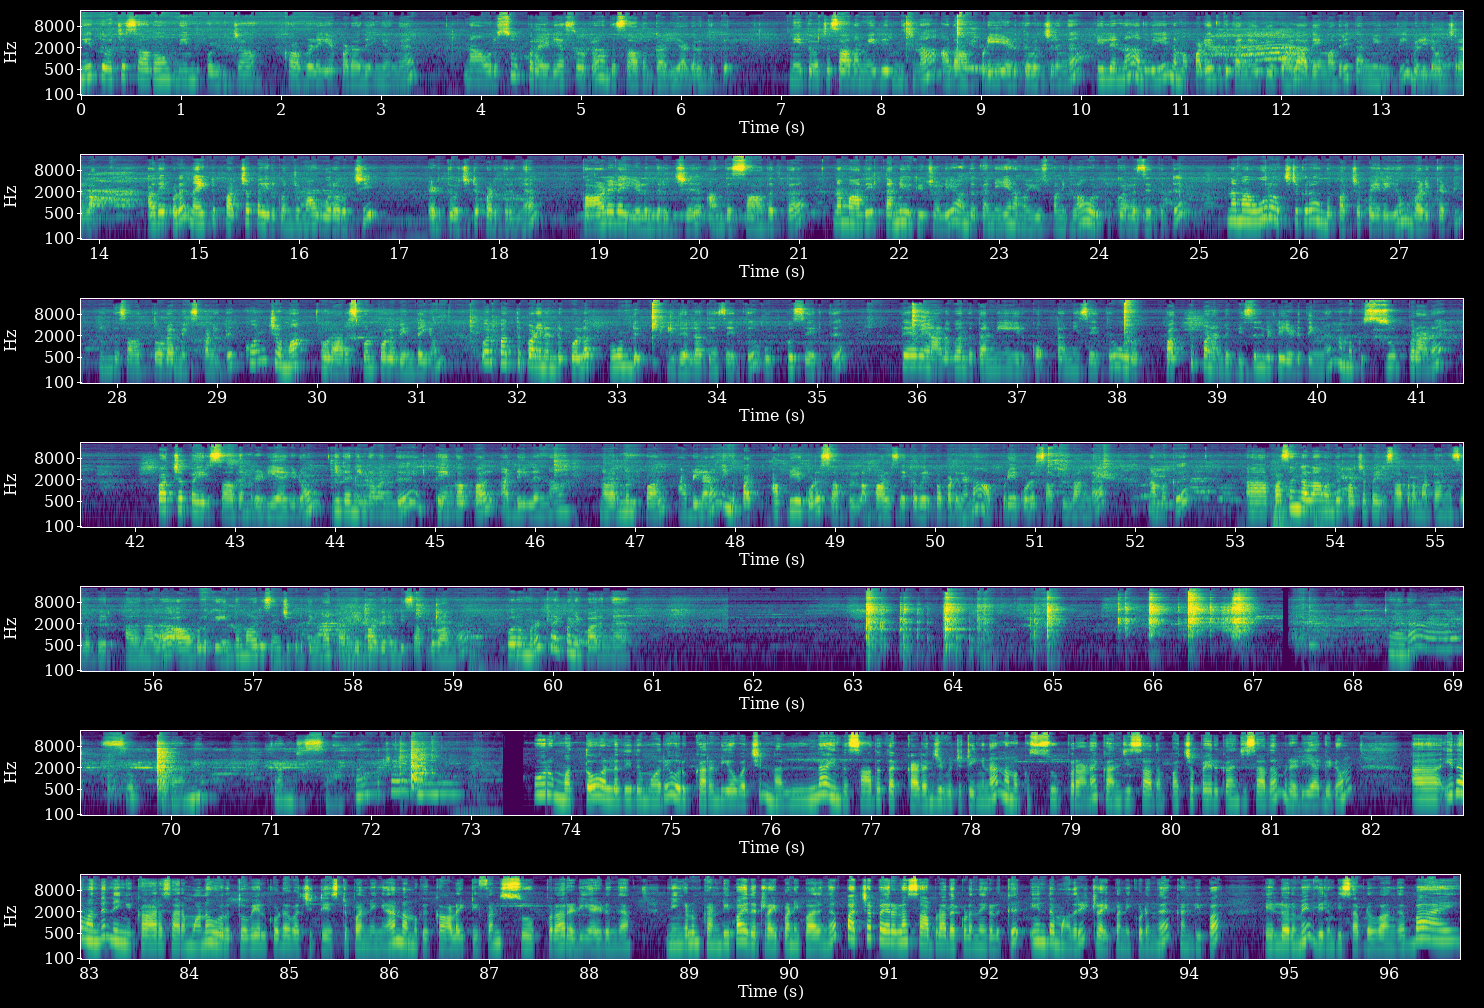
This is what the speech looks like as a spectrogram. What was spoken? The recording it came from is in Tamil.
நேற்று வச்ச சாதம் மீந்து போயிடுச்சா? கவலையே படாதீங்கங்க. நான் ஒரு சூப்பர் ஐடியா சொல்கிறேன் அந்த சாதம் காலியாகிறதுக்கு நேற்று வச்ச சாதம் மீதி இருந்துச்சுன்னா அதை அப்படியே எடுத்து வச்சுருங்க. இல்லைன்னா அதுலேயே நம்ம பழையத்துக்கு தண்ணி ஊற்றி வைப்போம்ல அதே மாதிரி தண்ணி ஊற்றி வெளியில் வச்சிடலாம். அதே போல் நைட்டு பச்சை பயிறு கொஞ்சமாக ஊற வச்சு எடுத்து வச்சுட்டு படுத்துருங்க. காலையில் எழுந்திரிச்சு அந்த சாதத்தை நம்ம அதே தண்ணி ஊற்றி சொல்லி அந்த தண்ணியை நம்ம யூஸ் பண்ணிக்கலாம். ஒரு குக்கரில் சேர்த்துட்டு நம்ம ஊற வச்சுருக்கிற அந்த பச்சை பயிரையும் வடிகட்டி இந்த சாதத்தோட மிக்ஸ் பண்ணிவிட்டு கொஞ்சமாக ஒரு அரை ஸ்பூன் போல் வெந்தயம் ஒரு பத்து பன்னிரெண்டு போல் பூண்டு இது எல்லாத்தையும் சேர்த்து உப்பு சேர்த்து தேவையான அளவு அந்த தண்ணி இருக்கும். தண்ணி சேர்த்து ஒரு பத்து பன்னெண்டு விசில் விட்டு எடுத்திங்கன்னா நமக்கு சூப்பரான பச்சை பயிர் சாதம் ரெடி ஆகிடும். இதை நீங்கள் வந்து தேங்காய் பால் அப்படி இல்லைன்னா நார்மல் பால். அப்படி இல்லைன்னா நீங்கள் பத் அப்படியே கூட சாப்பிட்லாம். பால் சேர்க்க விருப்பப்படலைன்னா அப்படியே கூட சாப்பிட்லாங்க. நமக்கு பசங்கள்லாம் வந்து பச்சை பயிறு சாப்பிட மாட்டாங்க சில பேர். அதனால் அவங்களுக்கு இந்த மாதிரி செஞ்சு கொடுத்தீங்கன்னா கண்டிப்பாக விரும்பி சாப்பிடுவாங்க. ஒரு முறை ட்ரை பண்ணி பாருங்கள் சூப்பரான கஞ்சி சாதம் ஒரு மத்தோ அல்லது இது மாதிரி ஒரு கரண்டியோ வச்சு நல்லா இந்த சாதத்தை கடைஞ்சி விட்டுட்டிங்கன்னா நமக்கு சூப்பரான கஞ்சி சாதம் பச்சைப்பயிறு கஞ்சி சாதம் ரெடியாகிடும் இதை வந்து நீங்கள் காரசாரமான ஒரு துவையல் கூட வச்சு டேஸ்ட் பண்ணிங்கன்னா நமக்கு காலை டிஃபன் சூப்பராக ரெடி ஆகிடுங்க நீங்களும் கண்டிப்பாக இதை ட்ரை பண்ணி பாருங்கள் பச்சை பயிரெல்லாம் சாப்பிடாத குழந்தைகளுக்கு இந்த மாதிரி ட்ரை பண்ணி கொடுங்க. கண்டிப்பாக எல்லோருமே விரும்பி சாப்பிடுவாங்க. பாய்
